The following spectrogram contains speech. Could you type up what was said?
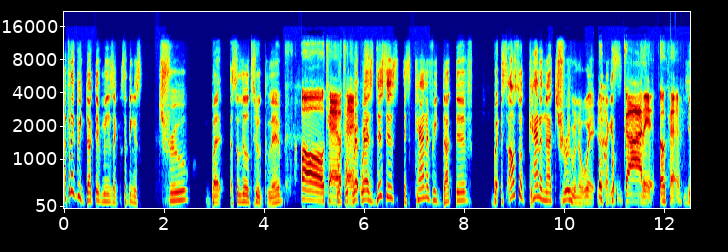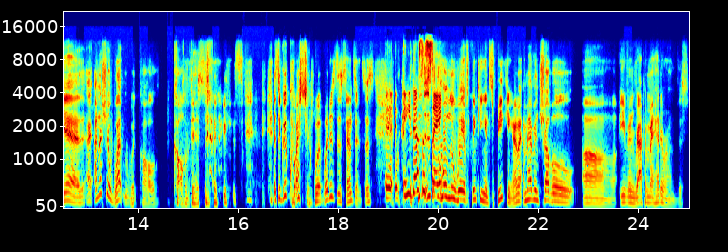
I feel like reductive means like something is true, but it's a little too glib. Oh, okay, okay. Whereas this is it's kind of reductive, but it's also kind of not true in a way. Like it's got it. Okay. Yeah, I, am not sure what we would call call this. it's, it's, a good question. What what is the sentence? It's, it, he does this, the same. a whole new way of thinking and speaking. I'm, I'm having trouble uh, even wrapping my head around this.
